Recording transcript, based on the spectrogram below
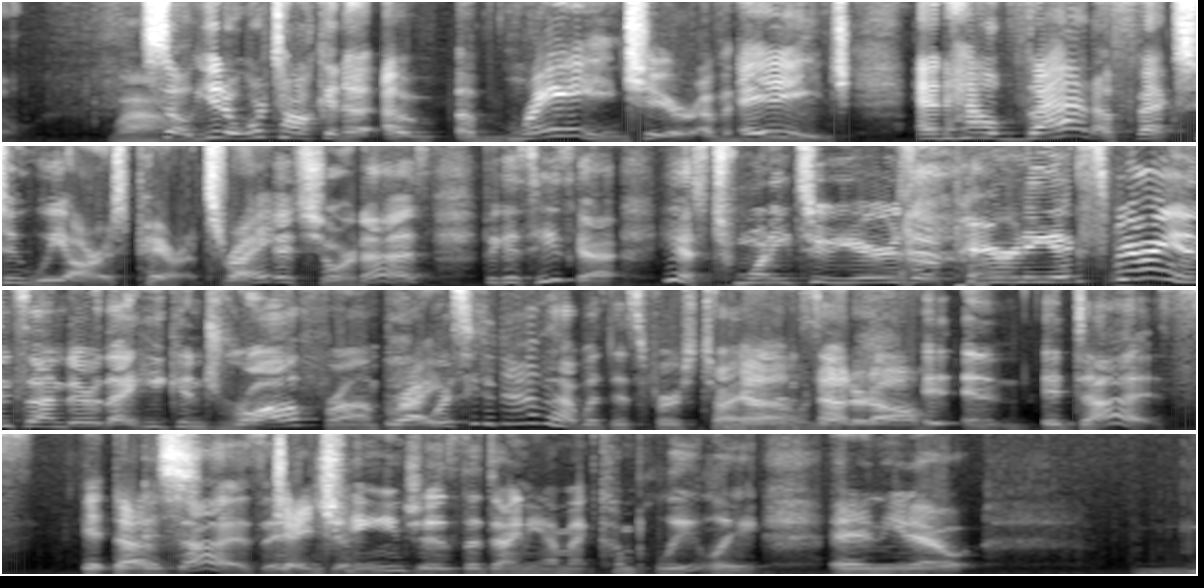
Wow. So you know we're talking a, a, a range here of mm-hmm. age and how that affects who we are as parents, right? It sure does because he's got he has 22 years of parenting experience under that he can draw from. Right. Whereas he didn't have that with his first child. No, And not at all. It, and it does. It does. It does. It Change it. changes the dynamic completely. And you know,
